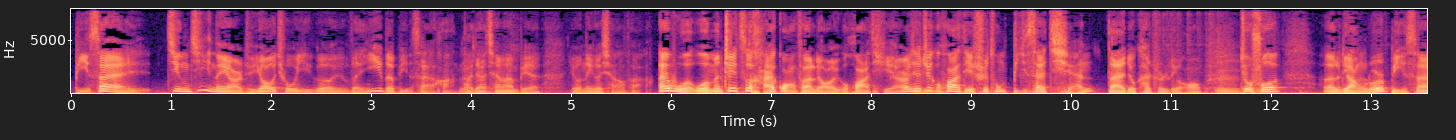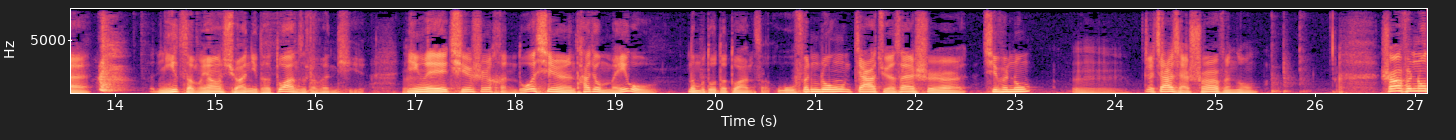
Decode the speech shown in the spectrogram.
比赛竞技那样去要求一个文艺的比赛哈，嗯大家千万别有那个想法。哎，我我们这次还广泛聊一个话题，而且这个话题是从比赛前大家就开始聊，嗯，就说，呃，两轮比赛，你怎么样选你的段子的问题，嗯因为其实很多新人他就没有那么多的段子，五分钟加决赛是七分钟，嗯这加起来十二分钟。十二分钟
